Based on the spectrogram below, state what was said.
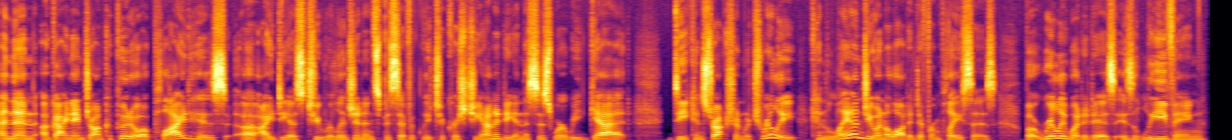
And then a guy named John Caputo applied his uh, ideas to religion and specifically to Christianity. And this is where we get deconstruction, which really can land you in a lot of different places. But really, what it is, is leaving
